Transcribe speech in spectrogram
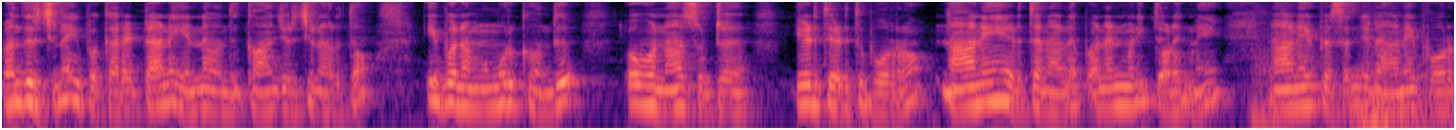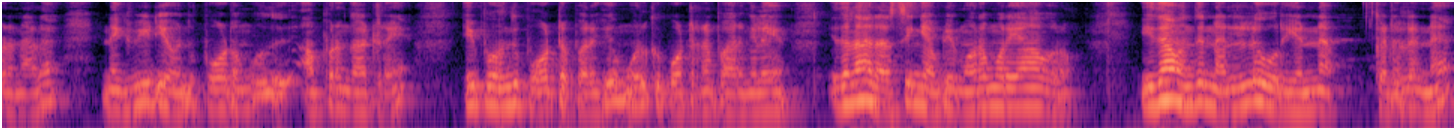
வந்துருச்சுன்னா இப்போ கரெக்டான எண்ணெய் வந்து காஞ்சிருச்சுன்னு அர்த்தம். இப்போ நம்ம முறுக்கு வந்து ஒவ்வொன்றா சுட்டு எடுத்து எடுத்து போடுறோம். நானே எடுத்தனால பன்னெண்டு மணிக்கு தொடங்கினேன். நானே பிசைஞ்சு நானே போடுறனால இன்னைக்கு வீடியோ வந்து போடும்போது அப்புறம் காட்டுறேன். இப்போ வந்து போட்ட பிறகு முறுக்கு போட்டேன்னா பாருங்களேன். இதெல்லாம் ரசிங்க. அப்படியே முறை முறையாக வரும். இதான் வந்து நல்ல ஒரு எண்ணெய். கடலெண்ணெய்.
